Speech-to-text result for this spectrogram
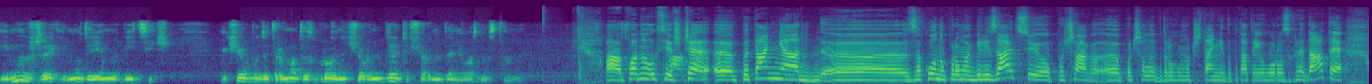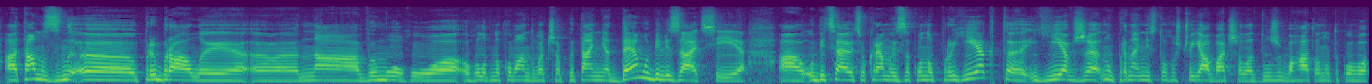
і ми вже йому даємо відсіч. Якщо ви будете тримати зброю на чорний день, то чорний день у вас настане. Пане Олексію, ще е, питання е, закону про мобілізацію почав е, почали в другому читанні депутати його розглядати. А там з прибрали на вимогу головнокомандувача питання демобілізації. Обіцяють окремий законопроєкт. Є вже ну принаймні з того, що я бачила, дуже багато ну такого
